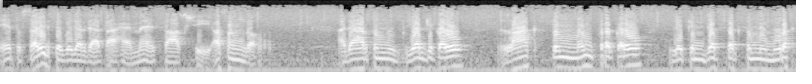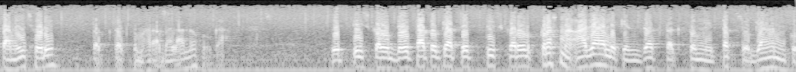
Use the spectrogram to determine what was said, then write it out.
ये तो शरीर से गुजर जाता है। मैं साक्षी, असंग हूँ। हज़ार तुम यज्ञ करो, लाख तुम मंत्र करो, लेकिन जब तक तुमने मूर्खता नहीं छोड़ी, तब तक तुम्हारा भला न होगा। तैतीस करोड़ देवता तो क्या तैतीस करोड़ कृष्ण आ जाए, लेकिन जब तक तुमने तत्व ज्ञान को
